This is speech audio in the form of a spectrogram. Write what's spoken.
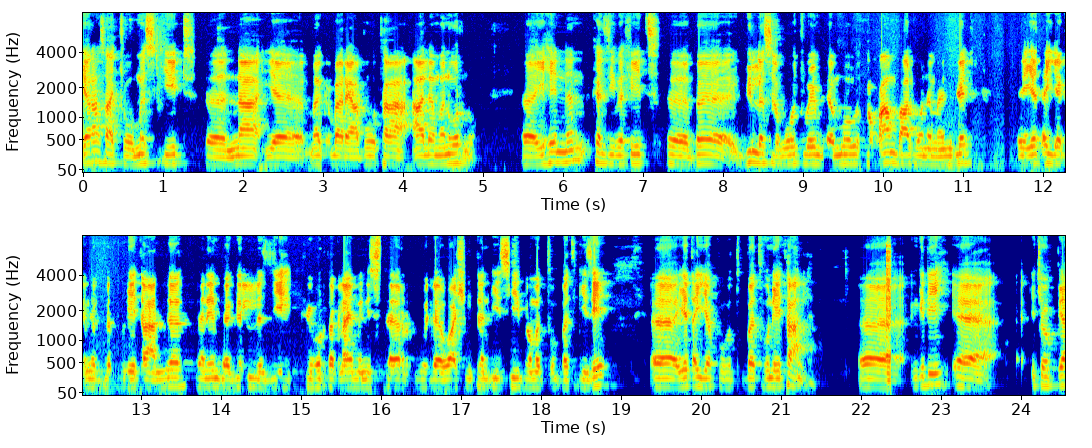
የራሳቸው መስጊድ እና የመቅበሪያ ቦታ አለመኖር ነው። ይሄንን ከዚህ በፊት በግለሰቦች ወይም ደግሞ ተቋም ባልሆነ መንገድ የጠየቅንበት ሁኔታ አለ። እኔም በግል እዚህ ክቡር ጠቅላይ ሚኒስትር ወደ ዋሽንግተን ዲሲ በመጡበት ጊዜ የጠየቁበት ሁኔታ አለ። እንግዲህ ኢትዮጵያ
